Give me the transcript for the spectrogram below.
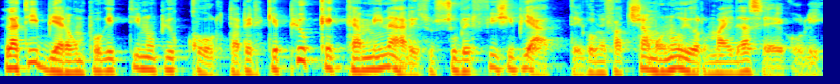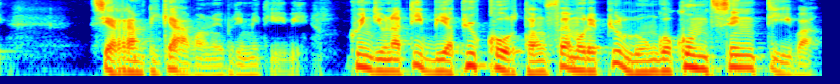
la tibia era un pochettino più corta, perché più che camminare su superfici piatte, come facciamo noi ormai da secoli, si arrampicavano i primitivi. Quindi una tibia più corta e un femore più lungo consentiva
